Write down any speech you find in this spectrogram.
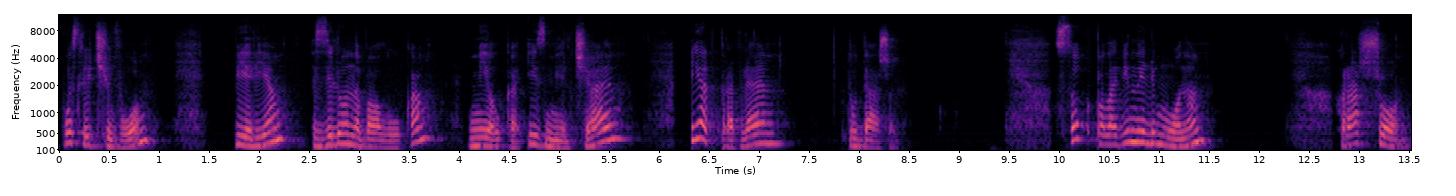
После чего перья зеленого лука мелко измельчаем и отправляем туда же. Сок половины лимона. Хорошо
